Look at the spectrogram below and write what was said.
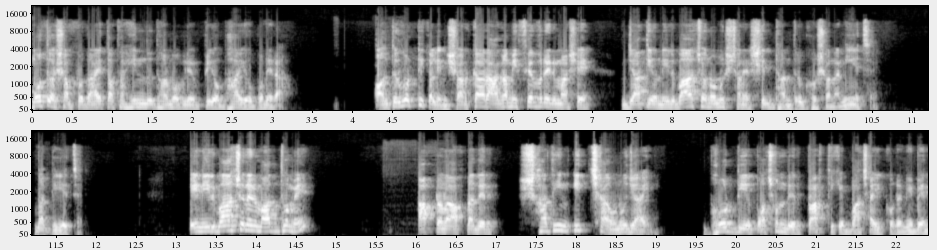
মতুয়া সম্প্রদায় তথা হিন্দু ধর্মাবলম্বী প্রিয় ভাই ও বোনেরা, অন্তর্বর্তীকালীন সরকার আগামী ফেব্রুয়ারি মাসে জাতীয় নির্বাচন অনুষ্ঠানের সিদ্ধান্ত ঘোষণা নিয়েছে বা দিয়েছে। এই নির্বাচনের মাধ্যমে আপনারা আপনাদের স্বাধীন ইচ্ছা অনুযায়ী ভোট দিয়ে পছন্দের প্রার্থীকে বাছাই করে নেবেন।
